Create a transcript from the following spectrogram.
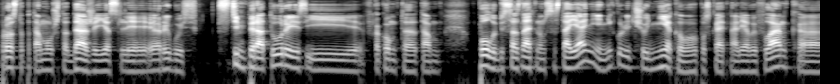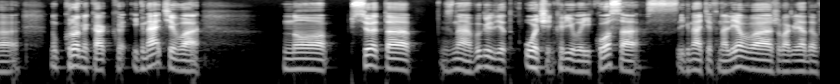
Просто потому что даже если Рыбусь с температурой и в каком-то там полубессознательном состоянии, Никуличу некого выпускать на левый фланг, uh, ну, кроме как Игнатьева, но все это, не знаю, выглядит очень криво и косо. Игнатьев налево, Живоглядов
